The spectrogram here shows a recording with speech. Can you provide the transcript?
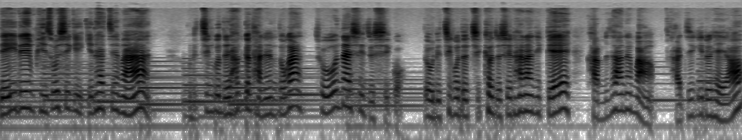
내일은 비 소식이 있긴 하지만 우리 친구들이 학교 다니는 동안 좋은 날씨 주시고 또 우리 친구들 지켜주신 하나님께 감사하는 마음 가지기로 해요.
